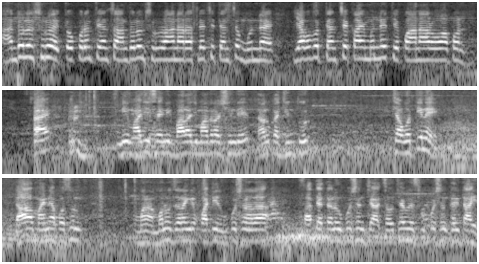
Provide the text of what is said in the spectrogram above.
आंदोलन सुरू आहे तोपर्यंत यांचं आंदोलन सुरू राहणार असल्याचे त्यांचं म्हणणं आहे. याबाबत त्यांचे काय म्हणणे आहे ते पाहणार आहोत आपण. काय? मी माजी सैनिक बालाजी माधवराव शिंदे तालुका जिंतूर. च्या वतीने दहा महिन्यापासून म मनोज जरांगे पाटील उपोषणाला सातत्यानं उपोषणच्या चौथ्या वेळेस उपोषण करीत आहेत.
